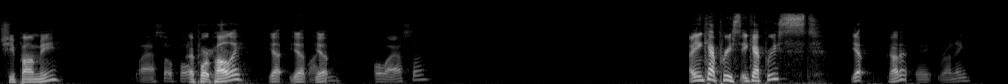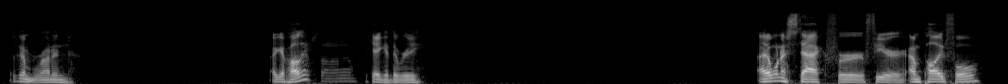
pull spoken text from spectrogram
Cheap on me. Lasso full. I port Polly. Yep. Yep. Yep. Full lasso. I incap priest. Incap priest. Yep. Got it. Okay, running. Look at him running. I get Polly. Stun on him. Okay, get the re. I don't want to stack for fear. I'm polyed full.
